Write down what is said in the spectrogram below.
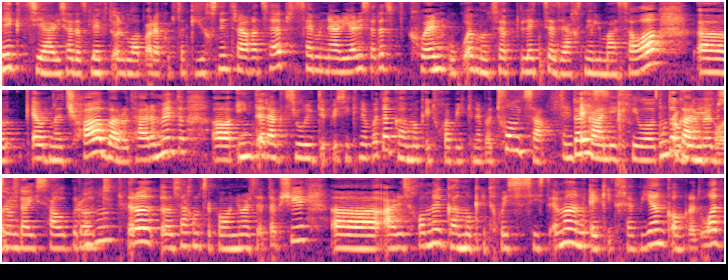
ლექცია არის, სადაც ლექტორი ლაპარაკობს და გიხსნით რაღაცებს, სემინარი არის, სადაც თქვენ უკვე ლექციაზე ახსნილი მასალა კეურნა ჩააბაროთ, არამედ ინტერაქციული ტიპის იქნება და გამოკითხვები იქნება. თუმცა უნდა განიხილოთ, პრობლემებზე უნდა ისაუბროთ. რომ სახელმწიფო უნივერსიტეტებში არის ხოლმე გამოკითხვის სისტემა, ანუ ეკითხებიან კონკრეტულად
